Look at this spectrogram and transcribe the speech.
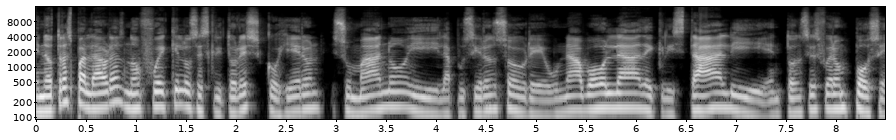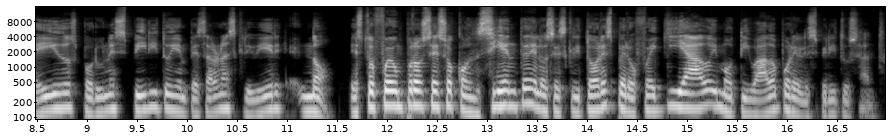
En otras palabras, no fue que los escritores cogieron su mano y la pusieron sobre una bola de cristal y entonces fueron poseídos por un espíritu y empezaron a escribir. No, esto fue un proceso consciente de los escritores, pero fue guiado y motivado por el Espíritu Santo.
